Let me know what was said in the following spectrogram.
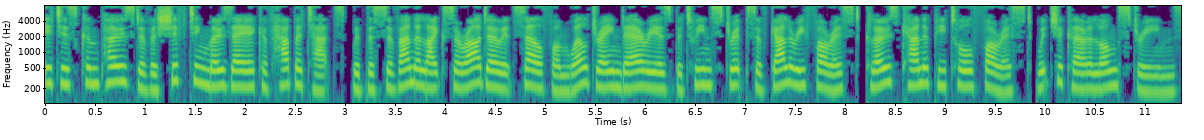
It is composed of a shifting mosaic of habitats, with the savanna-like cerrado itself on well-drained areas between strips of gallery forest, closed canopy tall forest which occur along streams.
